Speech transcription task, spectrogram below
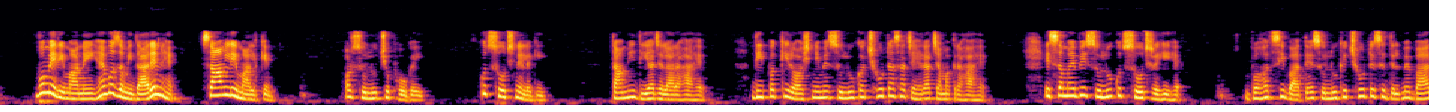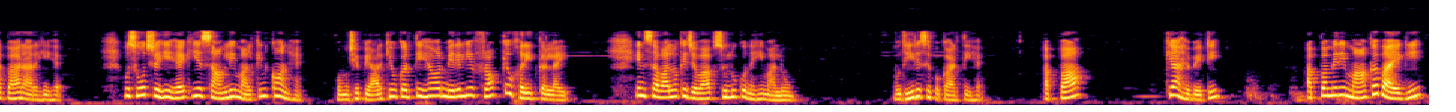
وہ میری ماں نہیں ہے، وہ زمیندارن ہے، ساملی مالکن۔ اور سلو چپ ہو گئی۔ کچھ سوچنے لگی۔ تامی دیا جلا رہا ہے۔ دیپک کی روشنی میں سلو کا چھوٹا سا چہرہ چمک رہا ہے۔ اس سمے بھی سلو کچھ سوچ رہی ہے۔ بہت سی باتیں سلو کے چھوٹے سے دل میں بار بار آ رہی ہے۔ وہ سوچ رہی ہے کہ یہ ساملی مالکن کون ہے وہ مجھے پیار کیوں کرتی ہے اور میرے لیے فراک کیوں خرید کر لائی؟ ان سوالوں کے جواب سلو کو نہیں معلوم۔ وہ دھیرے سے پکارتی ہے۔ اپا، کیا ہے بیٹی؟ اپا میری ماں کب آئے گی؟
